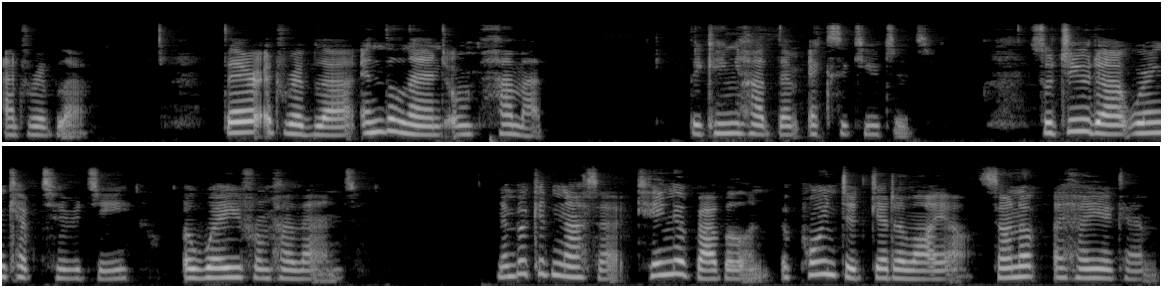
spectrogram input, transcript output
at Riblah. There at Riblah, in the land of Hamath, the king had them executed. So Judah were in captivity away from her land. Nebuchadnezzar, king of Babylon, appointed Gedaliah, son of Ahikam,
